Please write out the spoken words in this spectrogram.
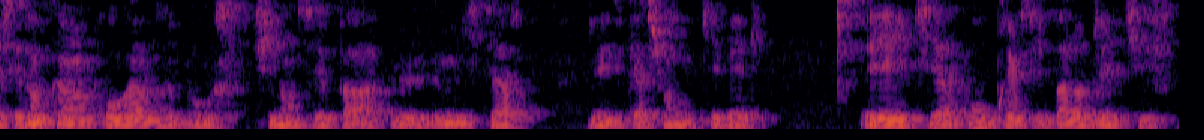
C'est donc un programme de bourse financé par le, ministère de l'Éducation du Québec et qui a pour principal objectif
